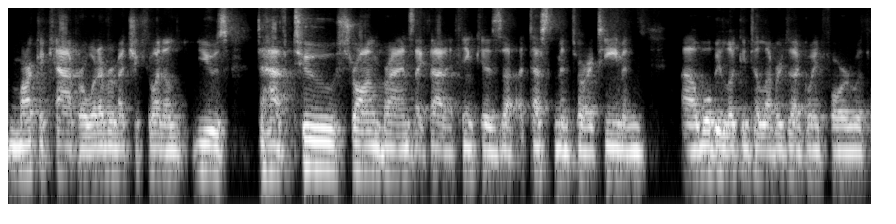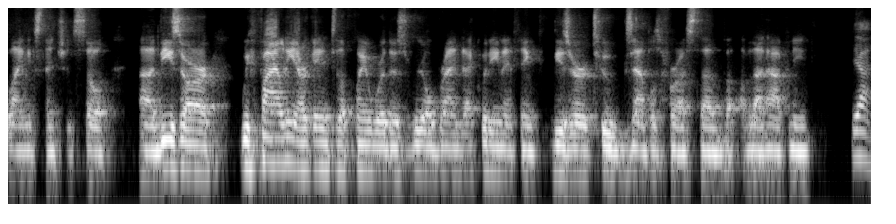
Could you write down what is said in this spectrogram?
market cap or whatever metric you want to use to have two strong brands like that, I think is a, testament to our team and. Uh, we'll be looking to leverage that going forward with line extensions. So uh, these are we finally are getting to the point where there's real brand equity, and I think these are two examples for us of, of that happening. Yeah,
